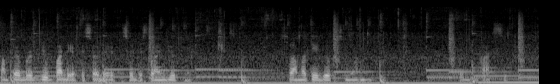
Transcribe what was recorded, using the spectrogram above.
Sampai berjumpa di episode-episode selanjutnya. Selamat tidur semuanya. Terima kasih.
